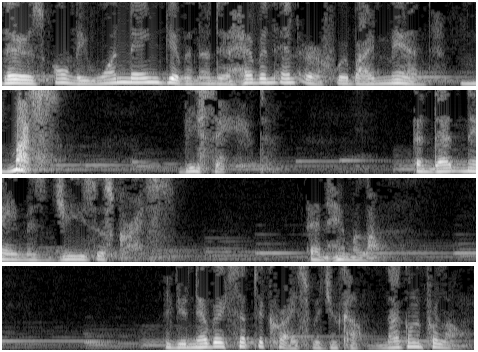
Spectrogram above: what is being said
There is only one name given under heaven and earth whereby men must be saved. And that name is Jesus Christ and Him alone. If you never accepted Christ, would you come? Not going to prolong.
